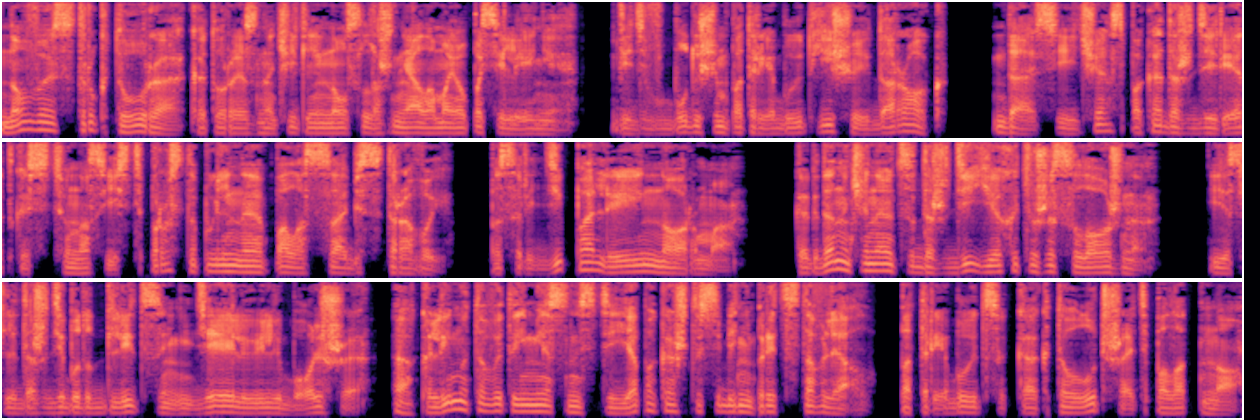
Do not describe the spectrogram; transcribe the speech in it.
Новая структура, которая значительно усложняла мое поселение, ведь в будущем потребует еще и дорог. Да, сейчас, пока дожди редкость, у нас есть просто пыльная полоса без травы. Посреди полей норма. Когда начинаются дожди, ехать уже сложно. Если дожди будут длиться неделю или больше, а климата в этой местности я пока что себе не представлял, потребуется как-то улучшать полотно.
